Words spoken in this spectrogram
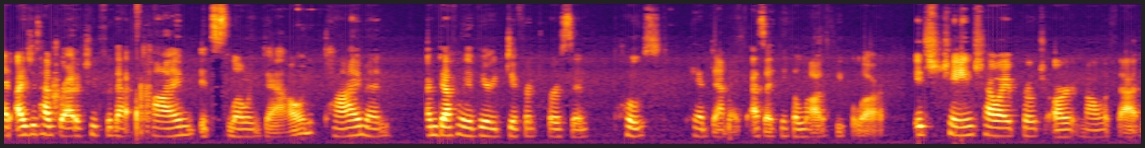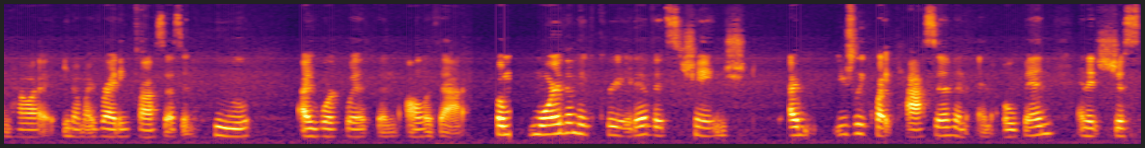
And I just have gratitude for that time. It's slowing down time and I'm definitely a very different person post pandemic, as I think a lot of people are. It's changed how I approach art and all of that, and how I, you know, my writing process and who I work with and all of that. But more than the creative, it's changed. I'm usually quite passive and, and open, and it's just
